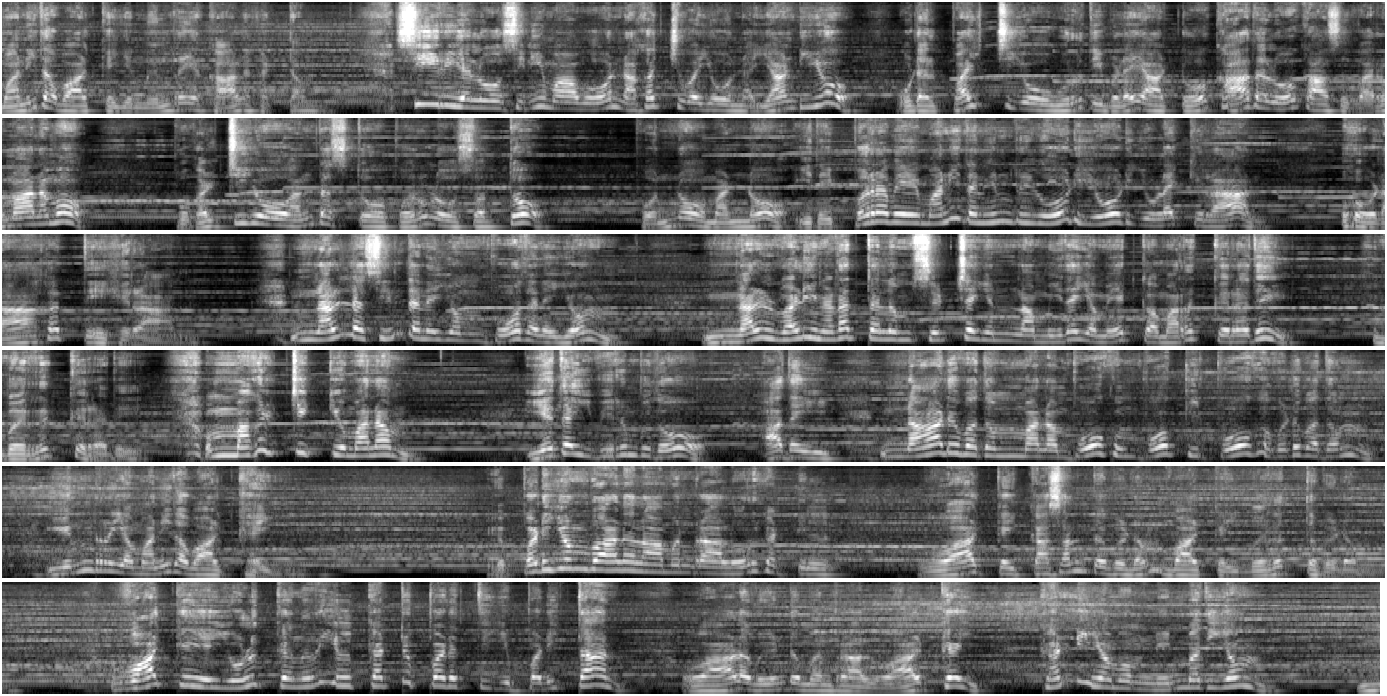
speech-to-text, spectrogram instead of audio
மனித வாழ்க்கையின் இன்றைய காலகட்டம். சீரியலோ சினிமாவோ நகைச்சுவையோ நையாண்டியோ உடல் பயிற்சியோ உறுதி விளையாட்டோ காதலோ காசு வருமானமோ புகழ்ச்சியோ அந்தஸ்தோ பொருளோ சொத்தோ பொன்னோ மண்ணோ இதை பெறவே மனிதன் இன்று ஓடி ஓடி உழைக்கிறான் ஓடாக தேகிறான் நல்ல சிந்தனையும் போதனையும் நல்வழி நடத்தலும் சிக்ஷையின் நம் இதயம் ஏற்க மறுக்கிறது. வெறுக்கிறது. மகிழ்ச்சிக்கு மனம் எதை விரும்புதோ அதை நாடுவதும் மனம் போகும் போக்கில் போக விடுவதும் இன்றைய மனித வாழ்க்கை. எப்படியும் வாழலாம் என்றால் ஒரு கட்டில் வாழ்க்கை கசந்துவிடும் வாழ்க்கை வெறுத்துவிடும். வாழ்க்கையை ஒழுக்க நெறியில் கட்டுப்படுத்தி இப்படித்தான் வாழ வேண்டுமென்றால் வாழ்க்கை கண்ணியமும் நிம்மதியும்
